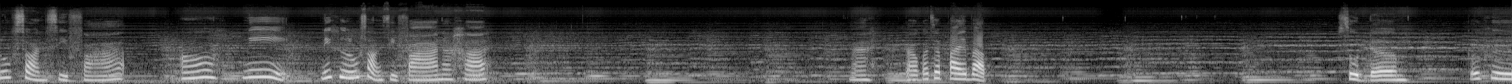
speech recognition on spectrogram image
ลูกศรสีฟ้า อ๋อ นี่ นี่คือลูกศรสีฟ้านะคะ มา เราก็จะไปแบบ สูตรเดิม ก็คือ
